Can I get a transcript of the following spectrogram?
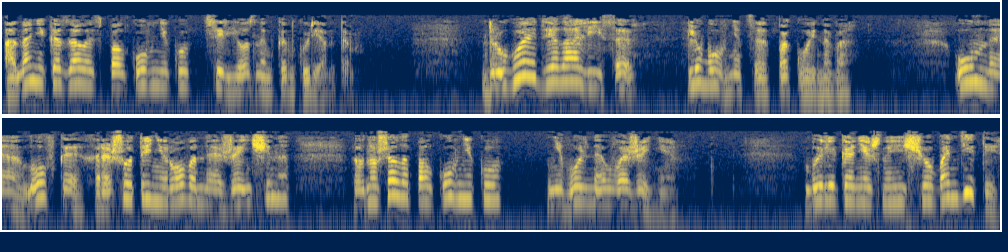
она не казалась полковнику серьезным конкурентом. Другое дело Алиса, любовница покойного. Умная, ловкая, хорошо тренированная женщина внушала полковнику невольное уважение. Были, конечно, еще бандиты,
